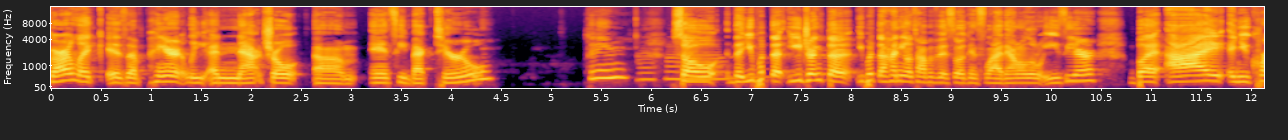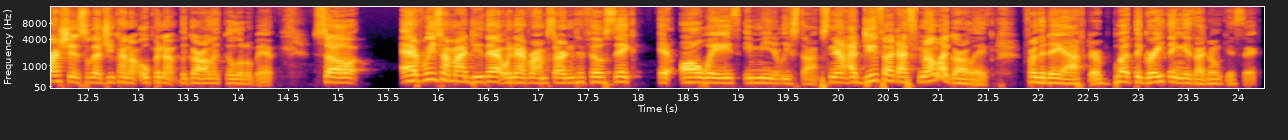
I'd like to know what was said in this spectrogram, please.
garlic is apparently a natural um, antibacterial thing. So Mhm. that you put the you drink the you put the honey on top of it so it can slide down a little easier. But I and you crush it so that you kind of open up the garlic a little bit. So every time I do that, whenever I'm starting to feel sick, it always immediately stops. Now I do feel like I smell like garlic for the day after, but the great thing is I don't get sick.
